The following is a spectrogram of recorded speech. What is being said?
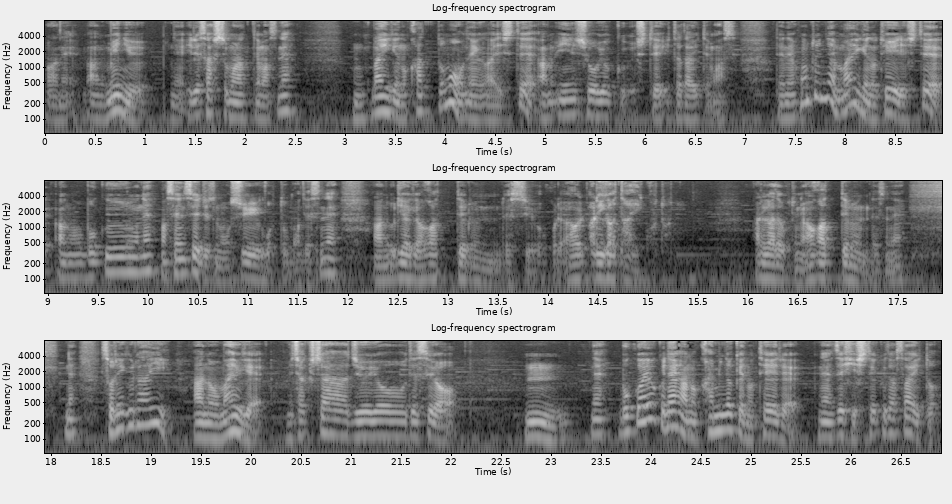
はね、あのメニュー、ね、入れさせてもらってますね。眉毛のカットもお願いして、あの印象よくしていただいてます。でね、本当にね、眉毛の手入れして、あの僕のね、まあ、先生術のお仕事もですね、あの売り上げ上がってるんですよ。これあ、りがたいことに。ありがたいことに上がってるんですね。ね、それぐらい、あの、眉毛、めちゃくちゃ重要ですよ。うん。ね、僕はよくね、あの髪の毛の手入れ、ね、ぜひしてくださいと。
